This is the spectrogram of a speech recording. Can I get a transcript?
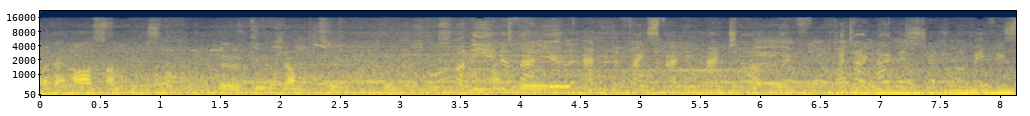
But there are some people who do jump to conclusions. But the inner value and the face value match up with. I don't know this gentleman, but if he's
